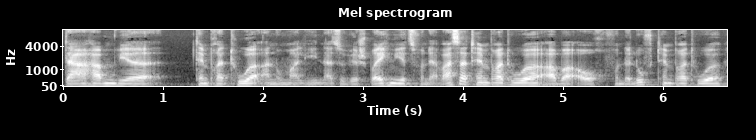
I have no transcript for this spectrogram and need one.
da haben wir Temperaturanomalien. Also wir sprechen jetzt von der Wassertemperatur, aber auch von der Lufttemperatur.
